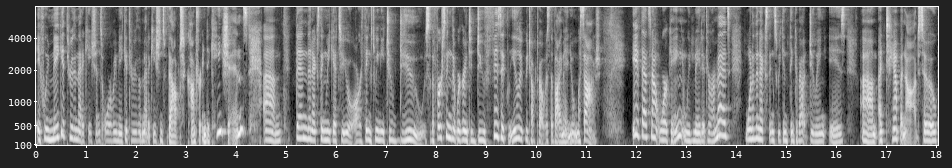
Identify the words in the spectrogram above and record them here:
If we make it through the medications, or we make it through the medications without contraindications, um, then the next thing we get to are things we need to do. So the first thing that we're going to do physically, like we talked about, was the bimanual massage. If that's not working and we've made it through our meds, one of the next things we can think about doing is um, a tamponade. So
